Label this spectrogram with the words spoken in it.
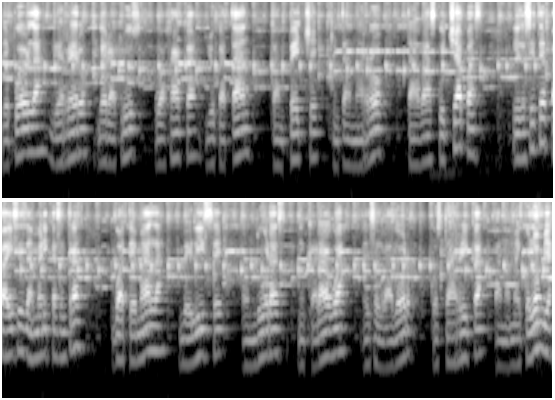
de Puebla, Guerrero, Veracruz, Oaxaca, Yucatán, Campeche, Quintana Roo, Tabasco y Chiapas, y los siete países de América Central, Guatemala, Belice, Honduras, Nicaragua, El Salvador, Costa Rica, Panamá y Colombia.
